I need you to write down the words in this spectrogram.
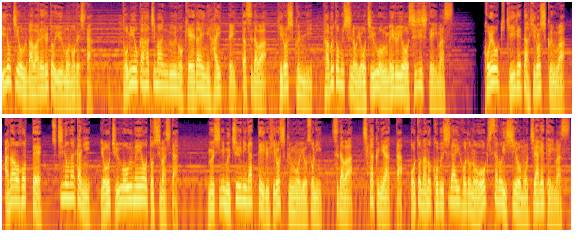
命を奪われるというものでした。富岡八幡宮の境内に入っていった須田は、ヒロシ君にカブトムシの幼虫を埋めるよう指示しています。これを聞き入れたヒロシ君は穴を掘って土の中に幼虫を埋めようとしました。虫に夢中になっているヒロシ君をよそに、須田は近くにあった大人の拳台ほどの大きさの石を持ち上げています。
